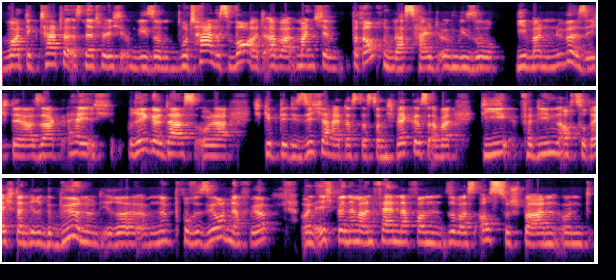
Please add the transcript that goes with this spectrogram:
Wort Diktator ist natürlich irgendwie so ein brutales Wort, aber manche brauchen das halt irgendwie so jemanden über sich, der sagt, hey, ich regel das oder ich gebe dir die Sicherheit, dass das dann nicht weg ist, aber die verdienen auch zu Recht dann ihre Gebühren und ihre ne, Provision dafür. Und ich bin immer ein Fan davon, sowas auszusparen und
